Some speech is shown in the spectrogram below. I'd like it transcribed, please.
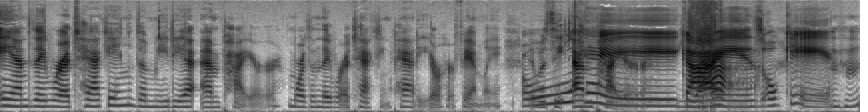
and they were attacking the media empire more than they were attacking Patty or her family. It was the empire. Okay, Yeah. guys. Okay. hmm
